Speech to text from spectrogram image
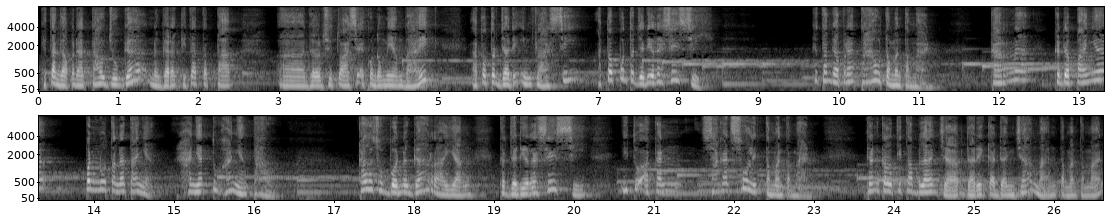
Kita nggak pernah tahu juga negara kita tetap uh, dalam situasi ekonomi yang baik atau terjadi inflasi ataupun terjadi resesi. Kita nggak pernah tahu teman-teman. Karena ke depannya penuh tanda tanya. Hanya Tuhan yang tahu. Kalau sebuah negara yang terjadi resesi, itu akan sangat sulit teman-teman. Dan kalau kita belajar dari keadaan zaman teman-teman,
